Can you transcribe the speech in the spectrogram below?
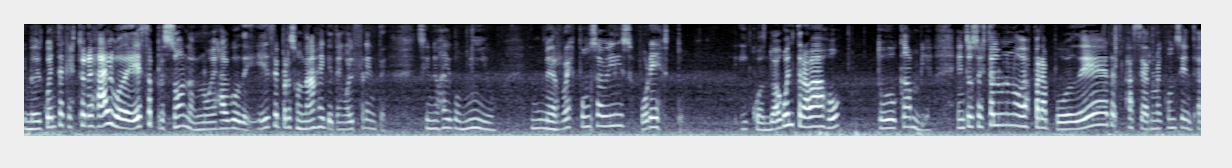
y me doy cuenta que esto no es algo de esa persona, no es algo de ese personaje que tengo al frente, sino es algo mío. Me responsabilizo por esto y cuando hago el trabajo todo cambia. Entonces esta luna nueva es para poder hacerme consciente,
